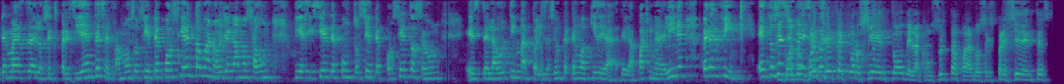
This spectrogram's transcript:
tema este de los expresidentes, el famoso 7%. Bueno, hoy llegamos a un 17.7% según este, la última actualización que tengo aquí de la, de la página del INE. Pero en fin, entonces... Y cuando fue el 7% de la consulta para los expresidentes,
